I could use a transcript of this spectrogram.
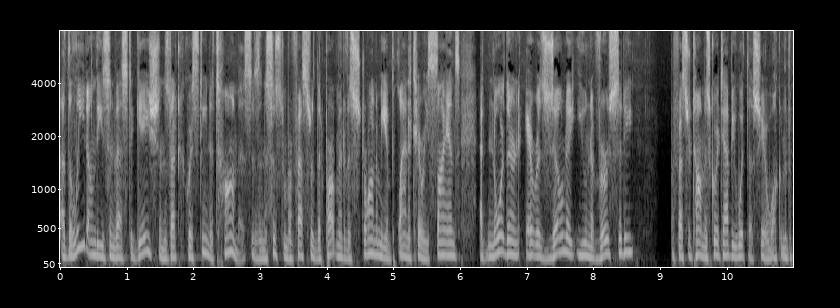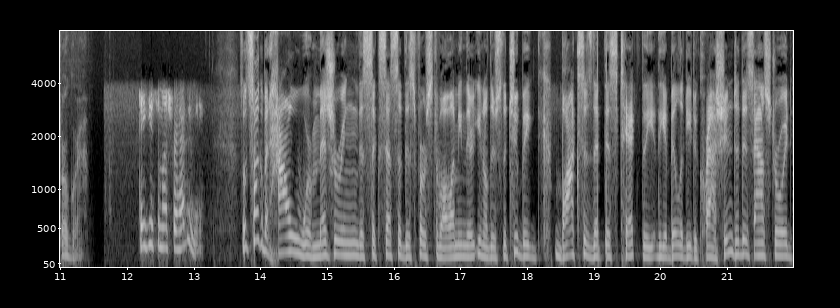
uh, the lead on these investigations, Dr. Christina Thomas, is an assistant professor of the Department of Astronomy and Planetary Science at Northern Arizona University. Professor Thomas, great to have you with us here. Welcome to the program. Thank you so much for having me. So let's talk about how we're measuring the success of this. First of all, I mean, there you know, there's the two big boxes that this ticked: the the ability to crash into this asteroid,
